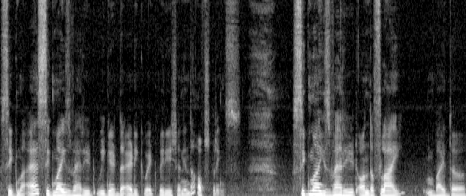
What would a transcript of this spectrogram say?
sigma. As sigma is varied we get the adequate variation in the offsprings sigma is varied on the fly by the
